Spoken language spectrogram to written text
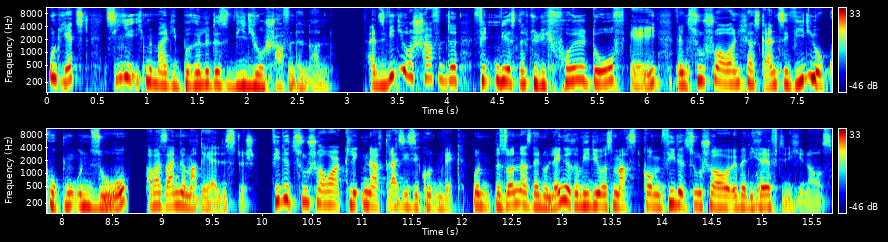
Und jetzt ziehe ich mir mal die Brille des Videoschaffenden an. Als Videoschaffende finden wir es natürlich voll doof, ey, wenn Zuschauer nicht das ganze Video gucken und so. Aber seien wir mal realistisch. Viele Zuschauer klicken nach 30 Sekunden weg. Und besonders wenn du längere Videos machst, kommen viele Zuschauer über die Hälfte nicht hinaus.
